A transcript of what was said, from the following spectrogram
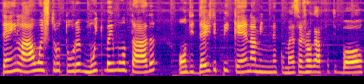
tem lá uma estrutura muito bem montada, onde desde pequena a menina começa a jogar futebol,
